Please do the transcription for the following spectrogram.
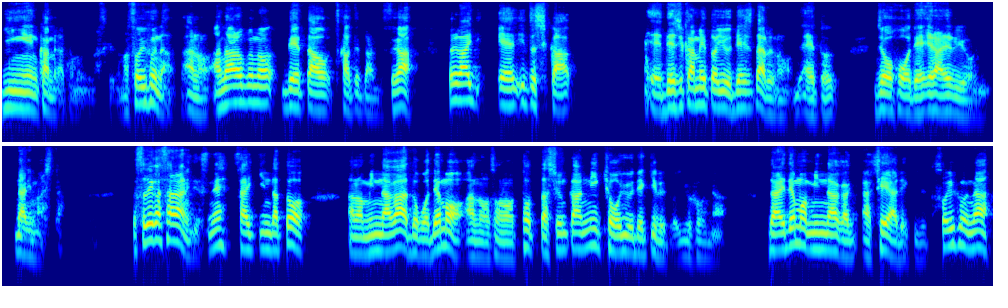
銀塩カメラと思いますけど、まあ、そういうふうな、あの、アナログのデータを使ってたんですが、それが、えー、いつしか、えー、デジカメというデジタルの、えーと、情報で得られるようになりました。それがさらにですね、最近だと、あのみんながどこでもあのその撮った瞬間に共有できるというふうな、誰でもみんながシェアできる。そういうふうな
